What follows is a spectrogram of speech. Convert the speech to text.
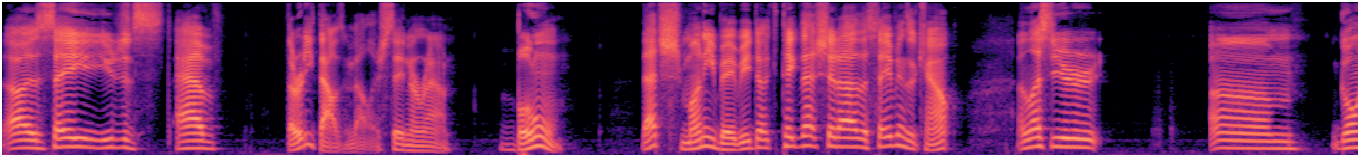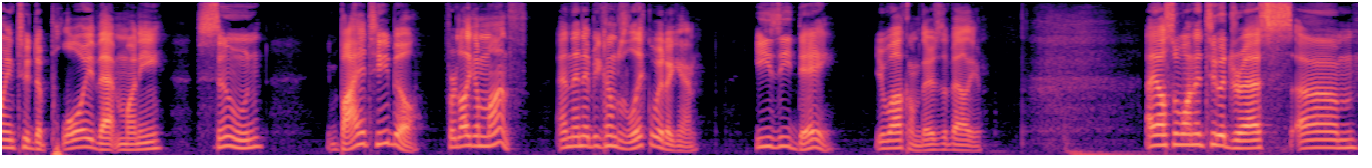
Uh, say you just have thirty thousand dollars sitting around. Boom. That's money, baby. Take that shit out of the savings account. Unless you're um going to deploy that money soon, buy a T-bill for like a month and then it becomes liquid again. Easy day. You're welcome. There's the value. I also wanted to address um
